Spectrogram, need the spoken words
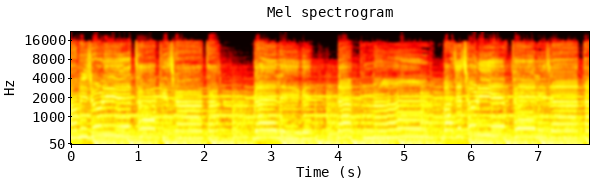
আমি জড়িয়ে থাকি ছাতা গায়ে লেগে ডাক না বাজে ছড়িয়ে ফেলি যাতা।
